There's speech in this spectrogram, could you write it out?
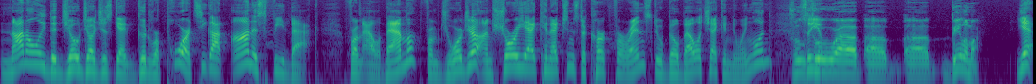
not only did Joe Judge just get good reports, he got honest feedback from Alabama, from Georgia. I'm sure he had connections to Kirk Ferentz through Bill Belichick in New England. Through, so you, uh, uh, uh, Bielema. Yeah,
